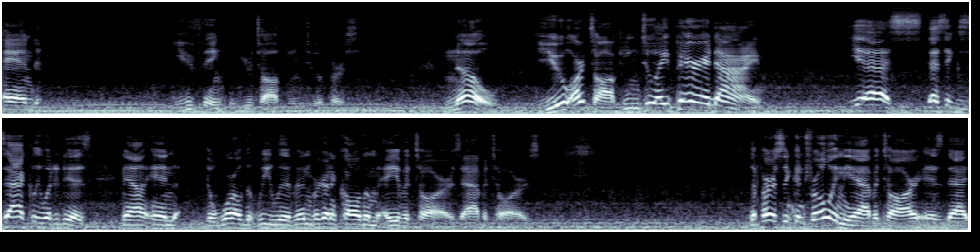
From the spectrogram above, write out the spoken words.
And you think that you're talking to a person. No, you are talking to a paradigm. Yes, that's exactly what it is. Now, in the world that we live in, we're going to call them avatars, avatars the person controlling the avatar is that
